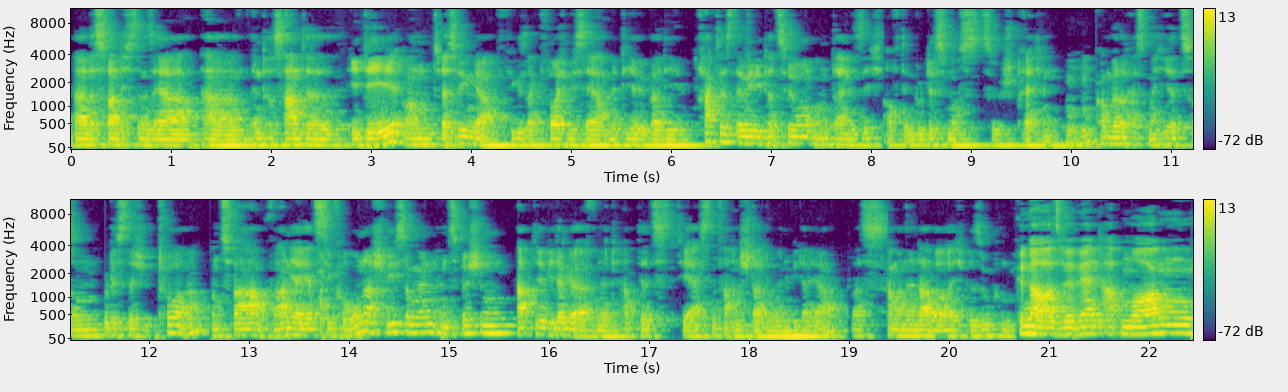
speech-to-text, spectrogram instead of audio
Äh, das fand ich eine sehr äh, interessante Idee und deswegen, ja, wie gesagt, freue ich mich sehr, mit dir über die Praxis der Meditation und deine Sicht auf den Buddhismus zu sprechen. Mhm. Kommen wir doch erstmal hier zum buddhistischen Tor. Und zwar waren ja jetzt die Corona-Schließungen. Inzwischen habt ihr wieder geöffnet, habt jetzt die ersten Veranstaltungen wieder, ja? Was kann man denn da bei euch besuchen? Genau, also wir werden ab morgen,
